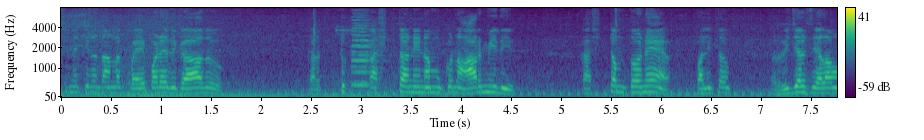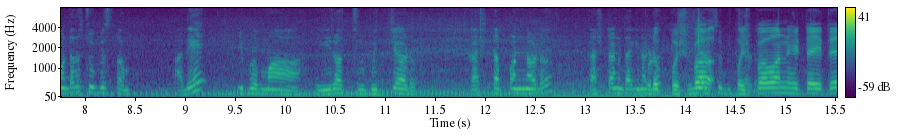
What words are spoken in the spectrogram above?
చిన్న చిన్న దాంట్లోకి భయపడేది కాదు. కరెక్ట్ కష్టాన్ని నమ్ముకున్న ఆర్మీది. కష్టంతోనే ఫలితం రిజల్ట్స్ ఎలా ఉంటుందో చూపిస్తాం. అదే ఇప్పుడు మా హీరో చూపించాడు. కష్టపడినాడు కష్టానికి ఇప్పుడు తగినట్టు పుష్ప results చూపించాడు. పుష్ప వన్ హిట్ అయితే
